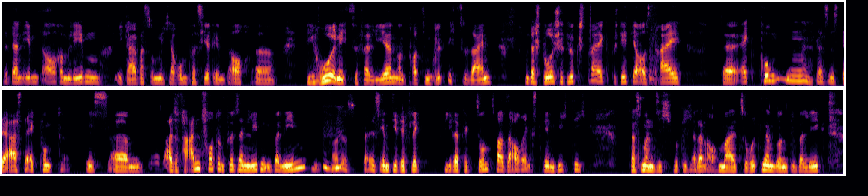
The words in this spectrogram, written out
dann eben auch im Leben, egal was um mich herum passiert, eben auch äh, die Ruhe nicht zu verlieren und trotzdem glücklich zu sein. Und das stoische Glücksdreieck besteht ja aus drei äh, Eckpunkten. Das ist der erste Eckpunkt ist ähm, also Verantwortung für sein Leben übernehmen. Mhm. Das, da ist eben die, Reflekt, die Reflexionsphase auch extrem wichtig, dass man sich wirklich dann auch mal zurücknimmt und überlegt,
